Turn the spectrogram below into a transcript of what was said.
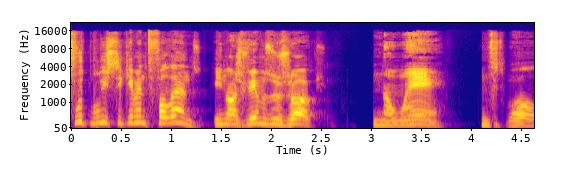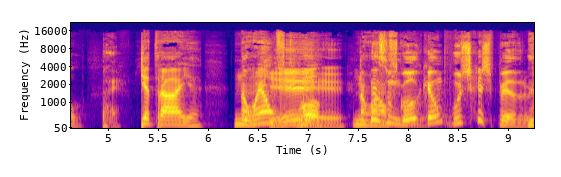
Futebolisticamente falando, e nós vemos os jogos, não é um futebol Bem. que atraia, não é um futebol. Não é um um gol que é um Puscas, Pedro. Não,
